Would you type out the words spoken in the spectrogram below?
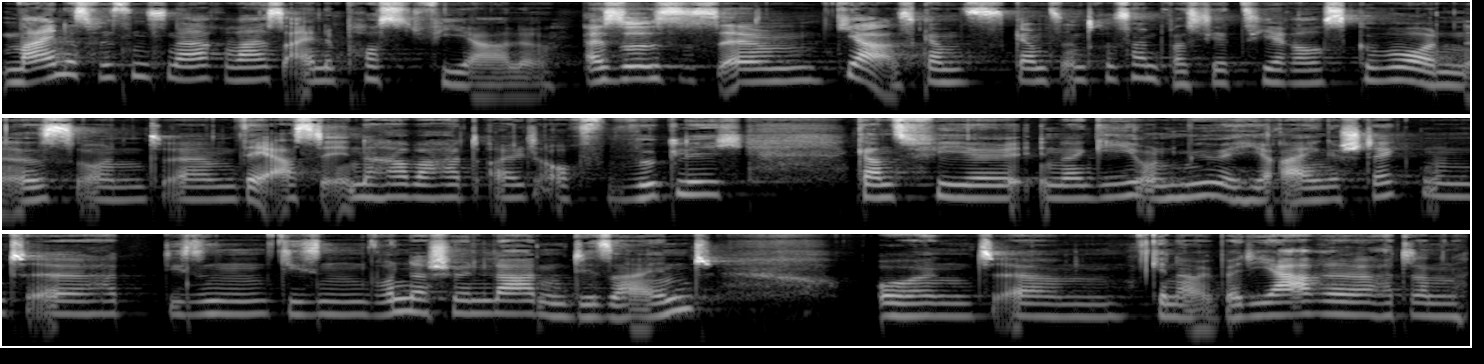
meines Wissens nach war es eine Postfiliale. Also es ist ähm, ja, es ist ganz ganz interessant, was jetzt hier raus geworden ist. Und ähm, der erste Inhaber hat halt auch wirklich ganz viel Energie und Mühe hier reingesteckt und äh, hat diesen diesen wunderschönen Laden designt. Und ähm, genau über die Jahre hat dann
